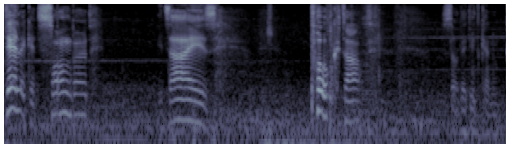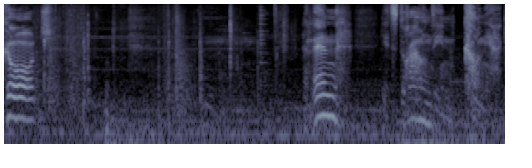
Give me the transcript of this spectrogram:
delicate songbird. Its eyes poked out so that it can gorge. And then it's drowned in cognac.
